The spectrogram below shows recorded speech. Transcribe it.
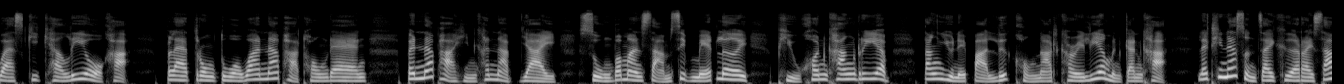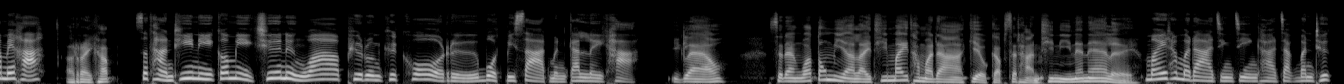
w a s k i k a l i o ค่ะ แปลตรงตัวว่าหน้าผาทองแดง เป็นหน้าผาหินขนาดใหญ่ สูงประมาณ 30 เมตรเลย ผิวค่อนข้างเรียบ ตั้งอยู่ในป่าลึกของนาร์ t คา r เลียเหมือนกันค่ะ และที่น่าสนใจคืออะไรทราบไหมคะ อะไรครับ สถานที่นี้ก็มีอีกชื่อหนึ่งว่าพิรุนคุดโคหรือบทปีศาจเหมือนกันเลยค่ะ อีกแล้ว แสดงว่าต้องมีอะไรที่ไม่ธรรมดาเกี่ยวกับสถานที่นี้แน่ ๆ เลย ไม่ธรรมดาจริง ๆ ค่ะ จากบันทึก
